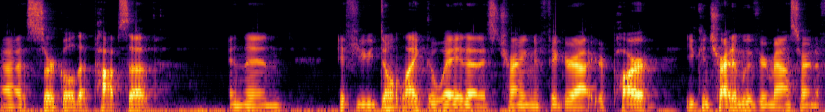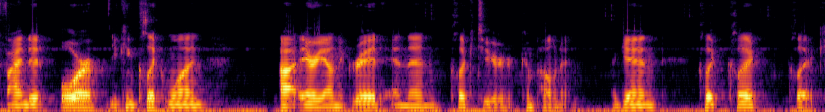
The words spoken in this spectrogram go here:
uh, circle that pops up, and then if you don't like the way that it's trying to figure out your part, you can try to move your mouse around to find it, or you can click one uh, area on the grid and then click to your component. Again, click, click, click,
